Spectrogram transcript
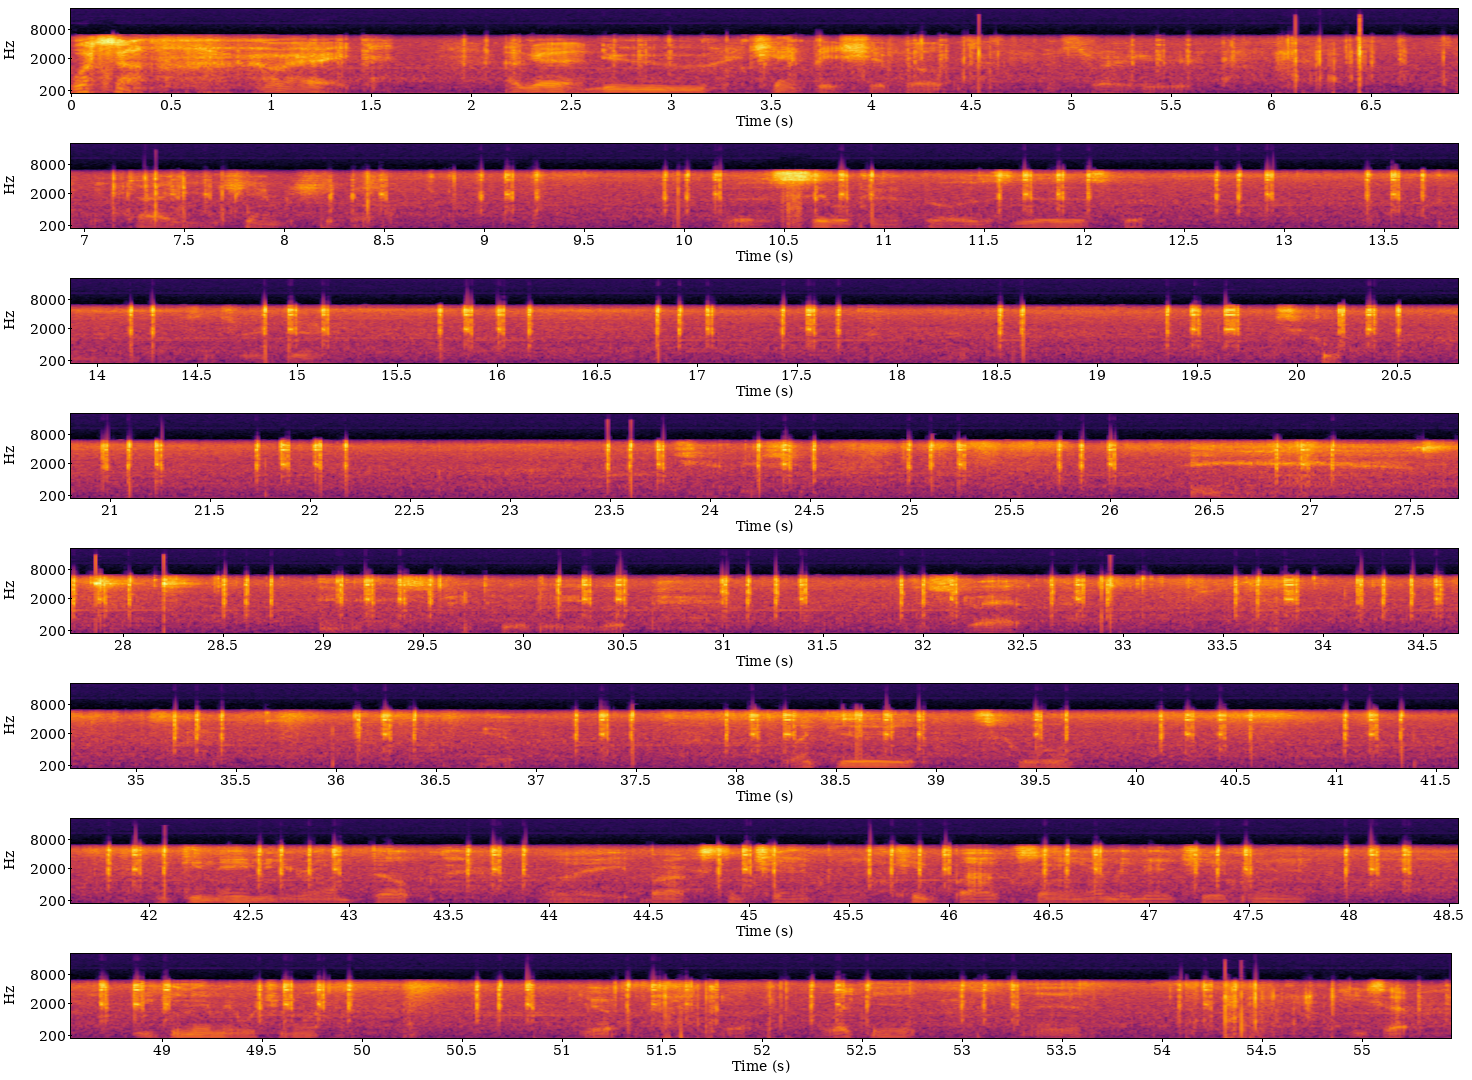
What's up? Alright. I got a new championship belt. It's right here. It's like a Titan championship belt. The silicone belt is this, but um, it's right there. It's cool. Championship. It's pretty cool the way you look. The strap. It. It's cool. You can name it your own belt. Like boxing champion, kickboxing, MMA champion. You can name it what you want. Yep. I like it. Yeah. Peace out.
